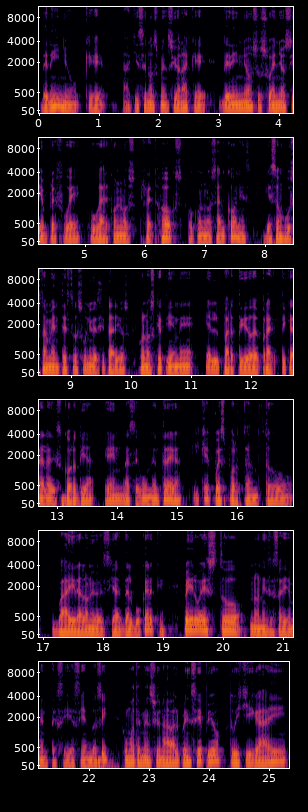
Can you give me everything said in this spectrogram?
de niño que Aquí se nos menciona que de niño su sueño siempre fue jugar con los Red Hawks o con los halcones, que son justamente estos universitarios con los que tiene el partido de práctica de la discordia en la segunda entrega y que pues por tanto va a ir a la Universidad de Albuquerque. Pero esto no necesariamente sigue siendo así. Como te mencionaba al principio, tu Ikigai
